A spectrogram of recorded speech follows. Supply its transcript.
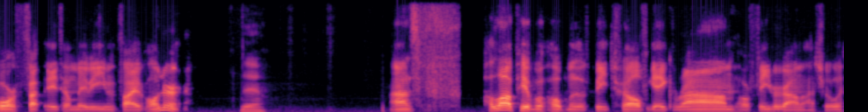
four fifty to maybe even five hundred. Yeah. And a lot of people hoping it would be twelve gig RAM or VRAM actually.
